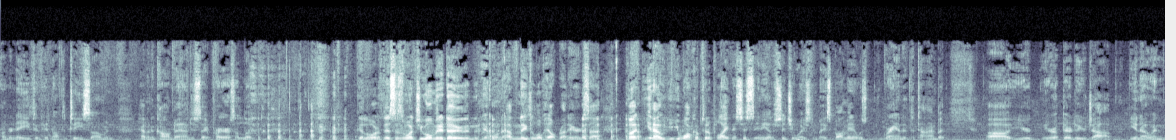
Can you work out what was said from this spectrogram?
underneath and hitting off the tee some and having to calm down, just say a prayer. So look, good Lord, if this is what you want me to do, then I need a little help right here. So, but you know, you, you walk up to the plate, and it's just any other situation in baseball. I mean, it was grand at the time, but uh, you're you're up there to do your job, you know. And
